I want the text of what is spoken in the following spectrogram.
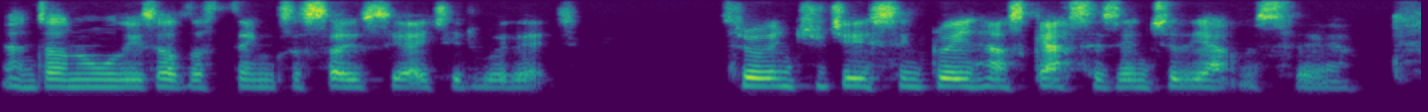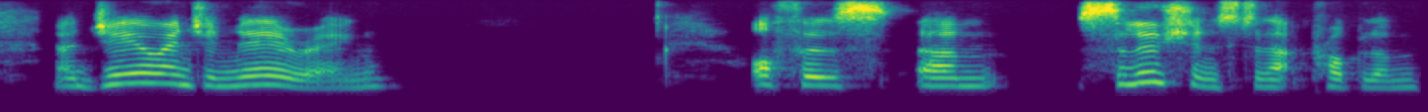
and done all these other things associated with it. through introducing greenhouse gases into the atmosphere. Now, geoengineering offers um, solutions to that problem,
